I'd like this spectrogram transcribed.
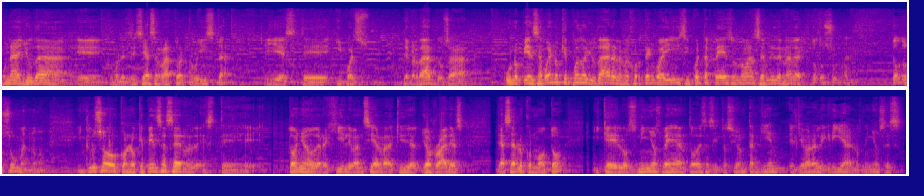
una ayuda, eh, como les decía hace rato, altruista, y este, y pues, de verdad, o sea, uno piensa, bueno, ¿qué puedo ayudar? A lo mejor tengo ahí 50 pesos, no van a servir de nada, todo suma, todo suma, ¿no? Incluso con lo que piensa hacer este Toño de Regil, Iván Sierra, de aquí de George Riders, de hacerlo con moto y que los niños vean toda esa situación, también el llevar alegría a los niños es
